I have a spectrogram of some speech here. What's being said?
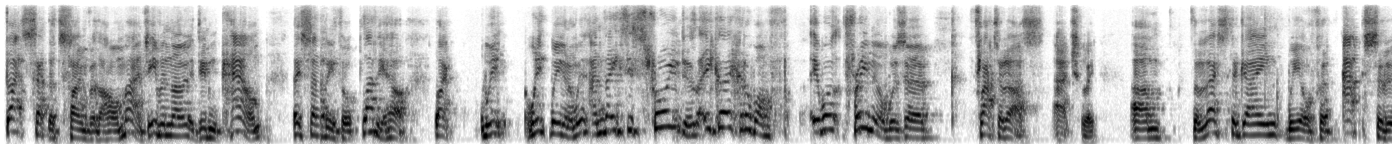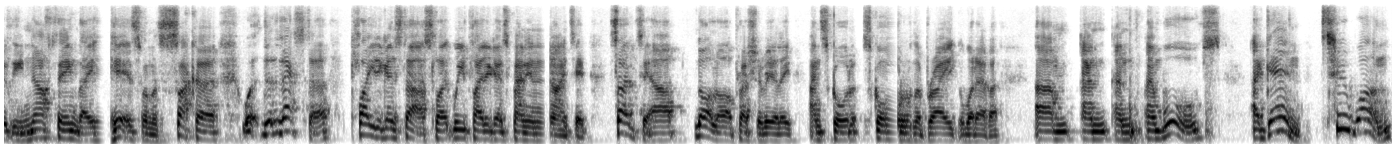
That set the tone for the whole match. Even though it didn't count, they suddenly thought, bloody hell, like we we we're going to win, and they destroyed us. They, could have won. It was three 0 was a flattered us, actually. Um, the Leicester game, we offered absolutely nothing. They hit us on a sucker. Leicester played against us like we played against Man United. Soaked it up, not a lot of pressure really, and scored scored on the break or whatever. Um, and and and Wolves again two one.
